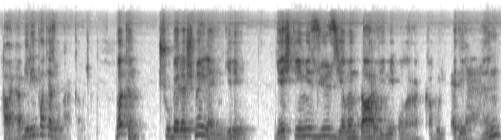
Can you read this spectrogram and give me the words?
hala bir hipotez olarak kalacak. Bakın şubeleşmeyle ilgili geçtiğimiz yüzyılın Darwin'i olarak kabul edilen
